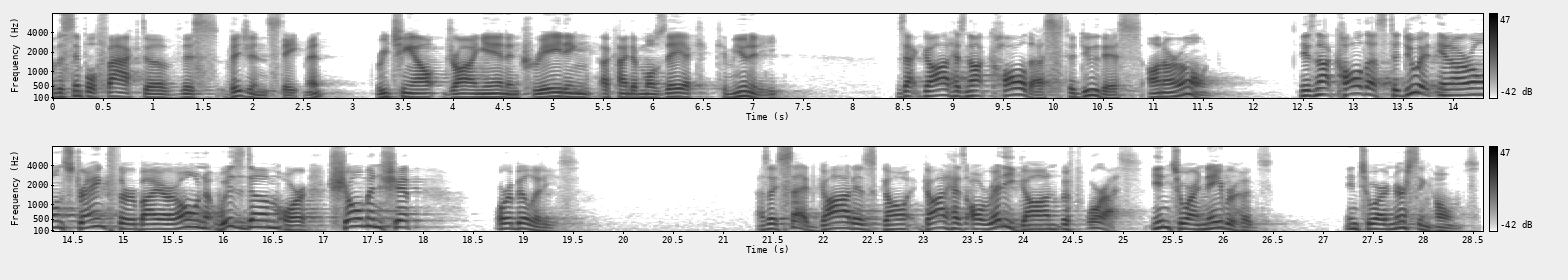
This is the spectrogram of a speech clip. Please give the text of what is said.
But the simple fact of this vision statement, reaching out, drawing in, and creating a kind of mosaic community, is that God has not called us to do this on our own. He has not called us to do it in our own strength or by our own wisdom or showmanship or abilities. As I said, God, is go- God has already gone before us into our neighborhoods, into our nursing homes,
